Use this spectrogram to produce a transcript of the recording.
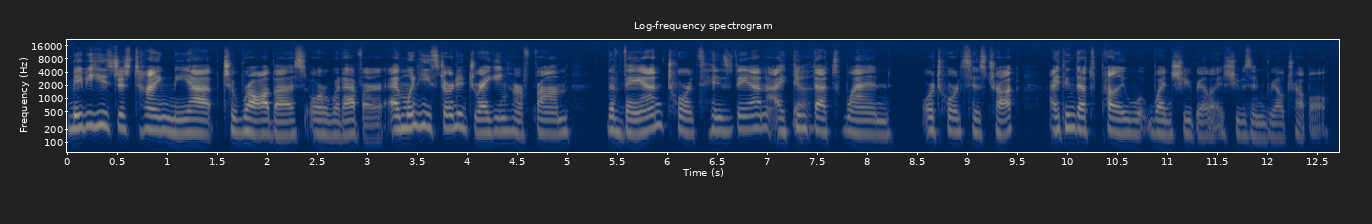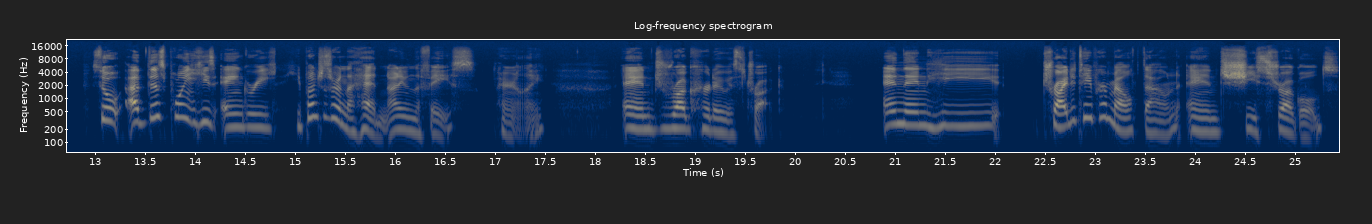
maybe he's just tying me up to rob us or whatever. And when he started dragging her from the van towards his van, I think Yeah. that's when, or towards his truck. I think that's probably w- when she realized she was in real trouble. So at this point, he's angry. He punches her in the head, not even the face, apparently, and drug her to his truck. And then he tried to tape her mouth down, and she struggled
